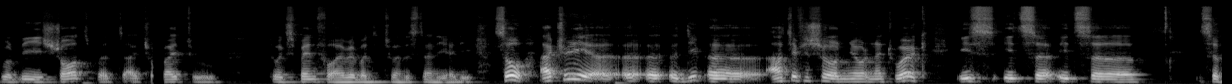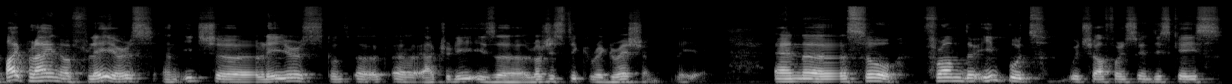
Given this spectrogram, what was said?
will be short, but I try to to explain for everybody to understand the idea. So actually, a, a, a deep uh, artificial neural network is it's a, it's a, it's a pipeline of layers, and each uh, layers uh, uh, actually is a logistic regression layer. And uh, so from the input, which are, for instance, in this case,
